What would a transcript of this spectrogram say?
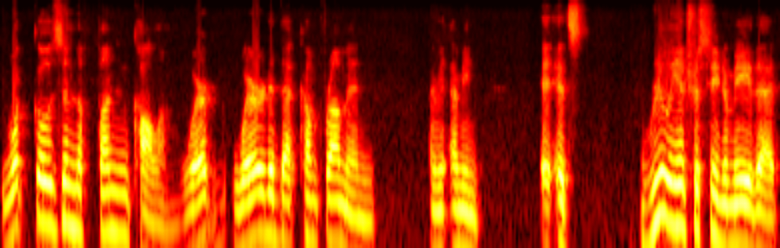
what goes in the fun column? Where where did that come from? And i mean i mean it's really interesting to me that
